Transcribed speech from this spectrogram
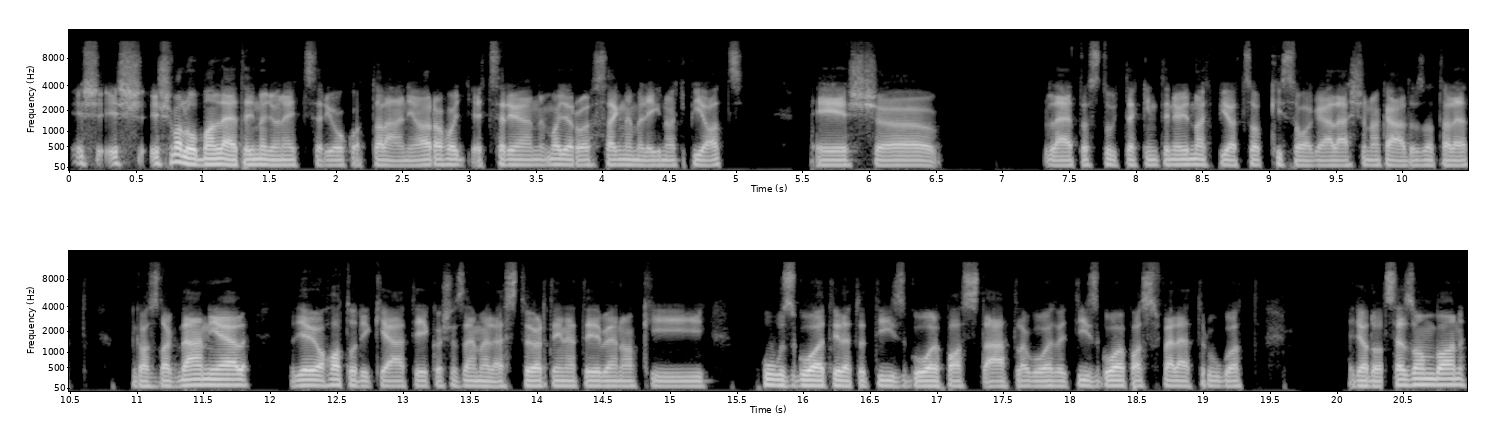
és, és, és valóban lehet egy nagyon egyszerű okot találni arra, hogy egyszerűen Magyarország nem elég nagy piac, és lehet azt úgy tekinteni, hogy nagy piacok kiszolgálásának áldozata lett gazdag Dániel, ugye ő a hatodik játékos az MLS történetében, aki 20 gólt, illetve 10 gólpaszt átlagolt, vagy 10 gólpassz felett rúgott egy adott szezonban.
